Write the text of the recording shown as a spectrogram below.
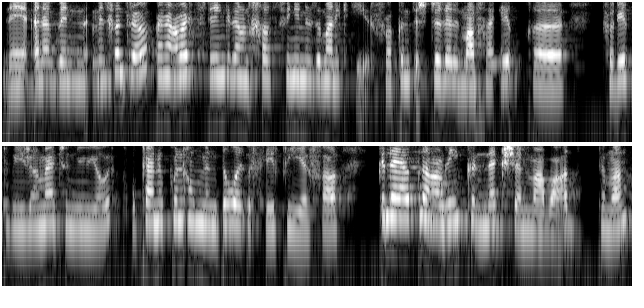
يعني أنا من من فترة أنا عملت لينكدين الخاص فيني من زمان كتير فكنت أشتغل مع فريق آه فريق بجامعة نيويورك وكانوا كلهم من دول أفريقية ف كلياتنا عاملين connection مع بعض تمام؟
